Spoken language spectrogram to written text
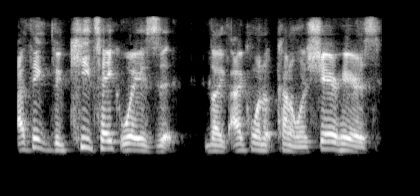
I think the key takeaways that like I want to kind of want to share here is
